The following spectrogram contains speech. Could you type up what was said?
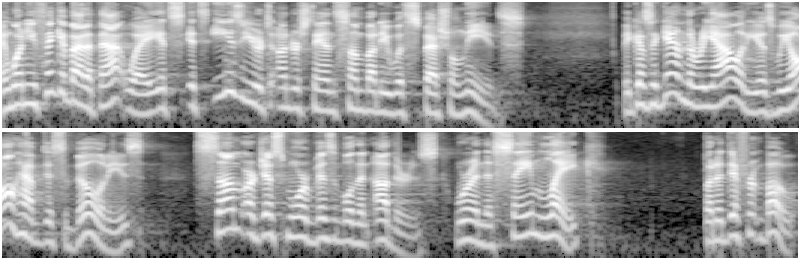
And when you think about it that way, it's, it's easier to understand somebody with special needs. Because again, the reality is we all have disabilities. Some are just more visible than others. We're in the same lake, but a different boat.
